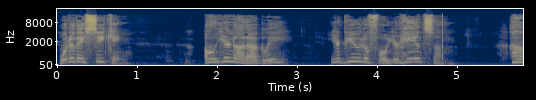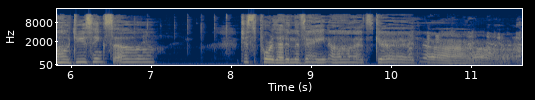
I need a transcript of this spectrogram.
What are they seeking? Oh, you're not ugly. You're beautiful. You're handsome. Oh, do you think so? Just pour that in the vein. Oh, that's good. Oh.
